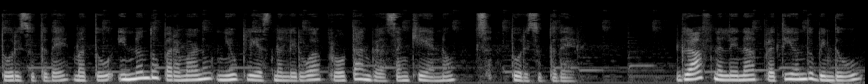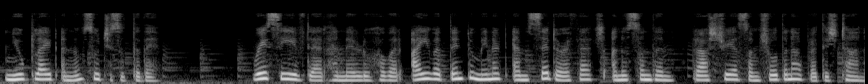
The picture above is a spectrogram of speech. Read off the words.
ತೋರಿಸುತ್ತದೆ ಮತ್ತು ಇನ್ನೊಂದು ಪರಮಾಣು ನ್ಯೂಕ್ಲಿಯಸ್ನಲ್ಲಿರುವ ಪ್ರೋಟಾನ್ಗಳ ಸಂಖ್ಯೆಯನ್ನು ತೋರಿಸುತ್ತದೆ. ಗ್ರಾಫ್ನಲ್ಲಿನ ಪ್ರತಿಯೊಂದು ಬಿಂದುವು ನ್ಯೂಕ್ಲೈಡ್ ಅನ್ನು ಸೂಚಿಸುತ್ತದೆ. ರಿಸೀವ್ಡ್ ಅಟ್ ಹನ್ನೆರಡು ಹವರ್ ಐವತ್ತೆಂಟು ಮಿನಿಟ್ ಎಂ ಸೆಟ್ ಎಫ್ಎಚ್ ಅನುಸಂಧಾನ್ ರಾಷ್ಟ್ರೀಯ ಸಂಶೋಧನಾ ಪ್ರತಿಷ್ಠಾನ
